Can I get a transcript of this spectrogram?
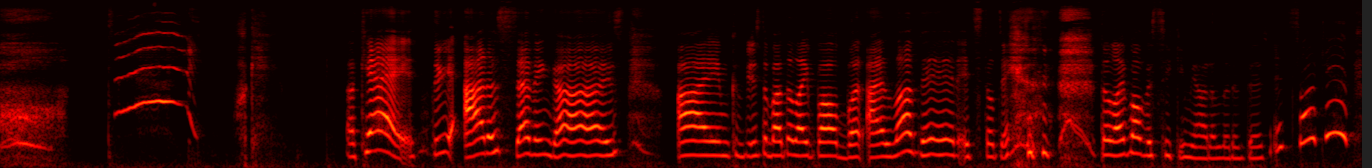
okay. Okay, three out of seven, guys. I'm confused about the light bulb, but I love it. It's still taking the light bulb is taking me out a little bit. It's so cute.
